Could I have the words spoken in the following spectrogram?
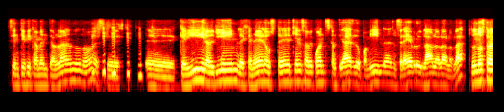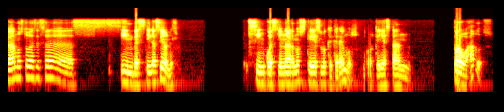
científicamente hablando, ¿no? Este, eh, que ir al gym le genera a usted quién sabe cuántas cantidades de dopamina en el cerebro y bla, bla, bla, bla, bla. Entonces nos tragamos todas esas investigaciones sin cuestionarnos qué es lo que queremos, porque ya están probados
